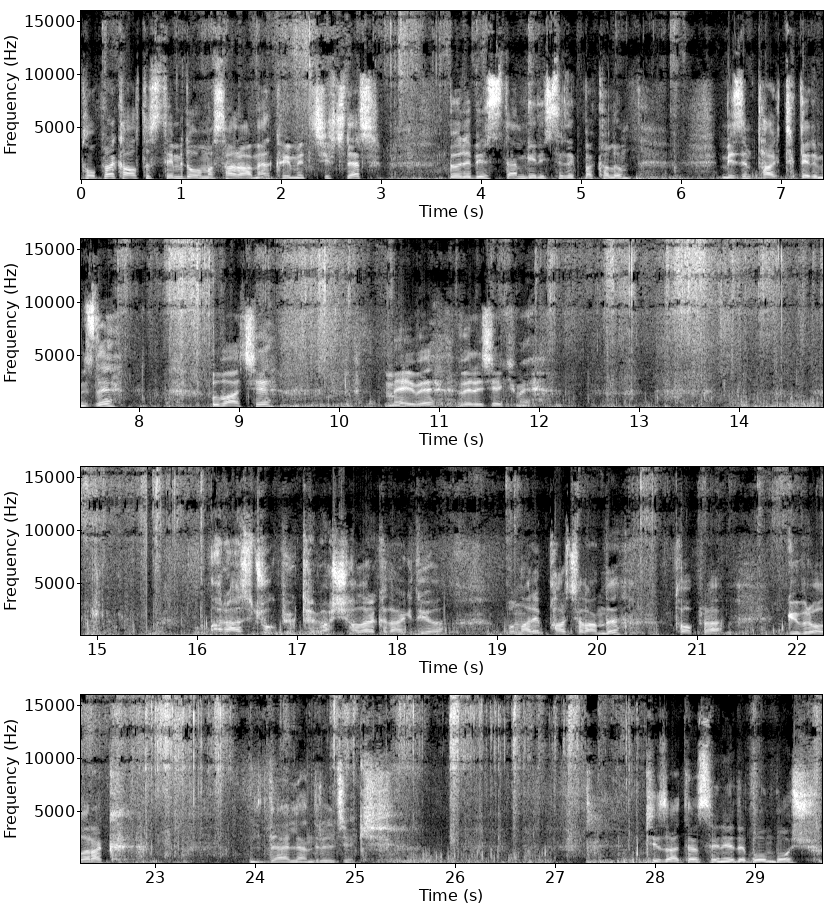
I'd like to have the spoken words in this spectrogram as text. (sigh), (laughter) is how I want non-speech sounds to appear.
Toprak altı sistemi de olmasına rağmen kıymetli çiftçiler böyle bir sistem geliştirdik. Bakalım bizim taktiklerimizle bu bahçe meyve verecek mi? Arazi çok büyük tabii aşağılara kadar gidiyor. Bunlar hep parçalandı. Toprağa gübre olarak değerlendirilecek. Ki zaten seneye de bomboş.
